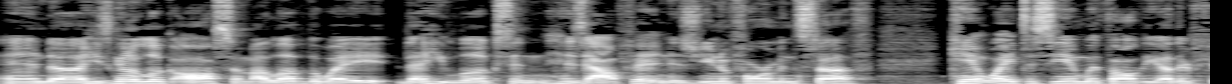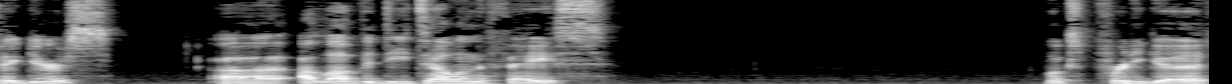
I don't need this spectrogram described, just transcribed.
and uh, he's going to look awesome. I love the way that he looks and his outfit and his uniform and stuff. Can't wait to see him with all the other figures. Uh, I love the detail in the face. Looks pretty good.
